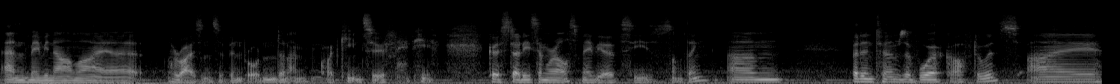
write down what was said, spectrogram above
and maybe now my uh, horizons have been broadened, and I'm quite keen to maybe go study somewhere else, maybe overseas or something. Um, but in terms of work afterwards, I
